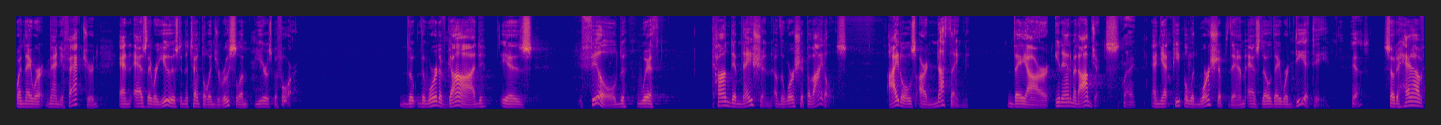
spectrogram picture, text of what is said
when they were manufactured and as they were used in the temple in Jerusalem years before. The, the Word of God is filled with condemnation of the worship of idols. Idols are nothing, they are inanimate objects, Right. and yet people would worship them as though they were deity. Yes. So to have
